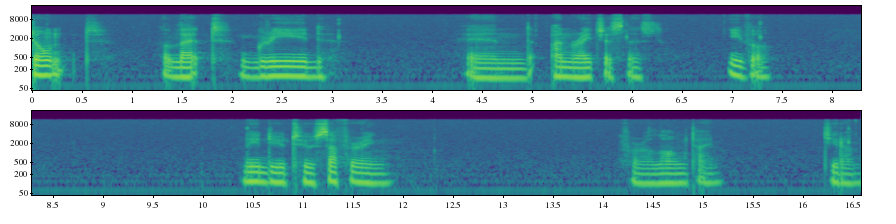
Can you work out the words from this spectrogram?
Don't let greed and unrighteousness, evil, lead you to suffering for a long time. Chirang.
